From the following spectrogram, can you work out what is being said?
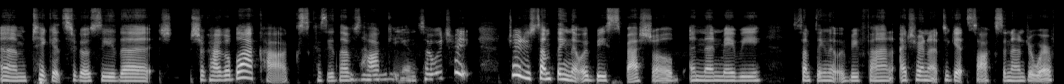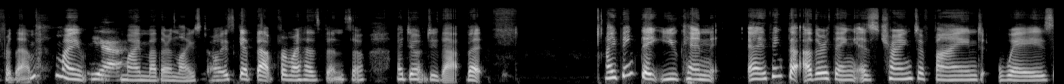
um, tickets to go see the Ch- Chicago Blackhawks because he loves Mhm. hockey, and so we try try to do something that would be special, and then maybe something that would be fun. I try not to get socks and underwear for them. my Yeah. my mother-in-law used to always get that for my husband, so I don't do that. But I think that you can. I think the other thing is trying to find ways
